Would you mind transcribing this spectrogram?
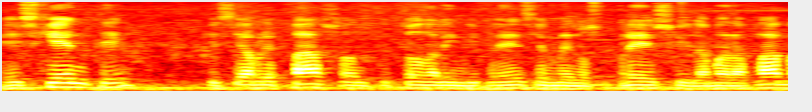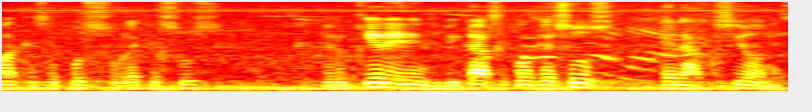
Es gente que se abre paso ante toda la indiferencia, el menosprecio y la mala fama que se puso sobre Jesús, pero quiere identificarse con Jesús en acciones.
